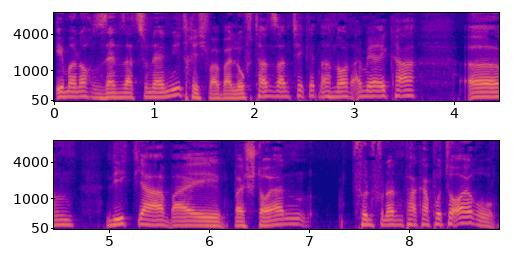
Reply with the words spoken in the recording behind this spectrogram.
immer noch sensationell niedrig, weil bei Lufthansa ein Ticket nach Nordamerika ähm, liegt ja bei, bei Steuern 500 ein paar kaputte Euro.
